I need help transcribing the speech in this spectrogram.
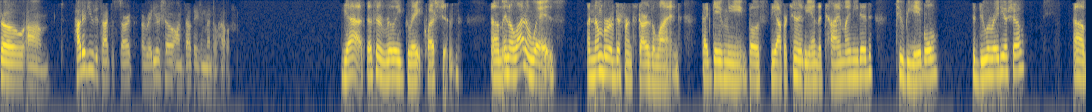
So um, how did you decide to start a radio show on South Asian mental health? Yeah, that's a really great question. Um, in a lot of ways, a number of different stars aligned that gave me both the opportunity and the time I needed to be able to do a radio show. Uh,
